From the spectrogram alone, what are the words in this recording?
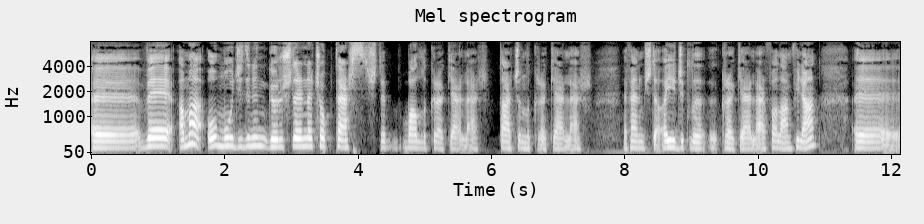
Ee, ve ama o mucidinin görüşlerine çok ters işte ballı krakerler, tarçınlı krakerler, efendim işte ayıcıklı krakerler falan filan e,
